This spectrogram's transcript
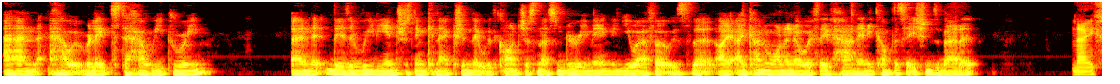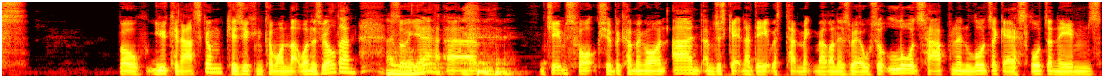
and how it relates to how we dream and there's a really interesting connection there with consciousness and dreaming and UFOs that I, I kind of want to know if they've had any conversations about it. Nice. Well, you can ask him because you can come on that one as well, Dan. I so yeah, um, James Fox should be coming on, and I'm just getting a date with Tim McMillan as well. So loads happening, loads of guests, loads of names.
